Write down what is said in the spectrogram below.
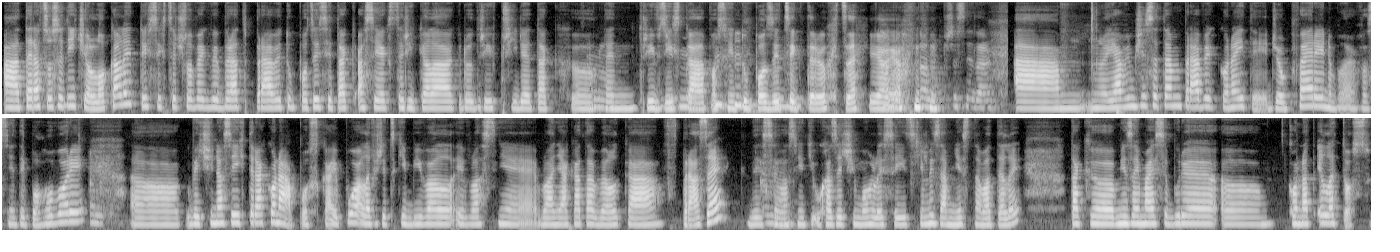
A teda co se týče lokalit, když si chce člověk vybrat právě tu pozici, tak asi, jak jste říkala, kdo dřív přijde, tak uh, ano. ten dřív získá vlastně tu pozici, kterou chce. Jo, ano, jo. ano, přesně tak. A mm, já vím, že se tam právě konají ty job fairy, nebo vlastně ty pohovory. Ano. Uh, většina se jich teda koná po Skypeu, ale vždycky býval i vlastně, byla nějaká ta velká v Praze, kdy se vlastně ti uchazeči mohli sejít s těmi zaměstnavateli tak eh, mě zajímá, jestli bude uh, konat i letos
